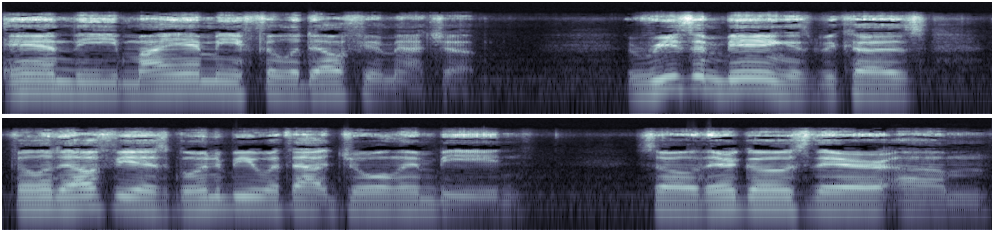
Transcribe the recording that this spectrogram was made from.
and the Miami Philadelphia matchup. The reason being is because Philadelphia is going to be without Joel Embiid. So there goes their um,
